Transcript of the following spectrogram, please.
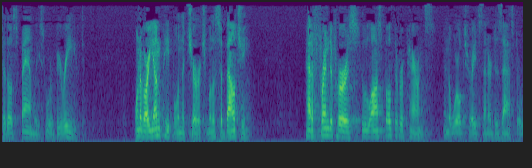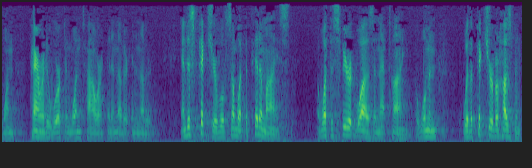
to those families who were bereaved. One of our young people in the church, Melissa Balchi, had a friend of hers who lost both of her parents in the World Trade Center disaster. One parent who worked in one tower and another in another. And this picture will somewhat epitomize what the Spirit was in that time. A woman with a picture of her husband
